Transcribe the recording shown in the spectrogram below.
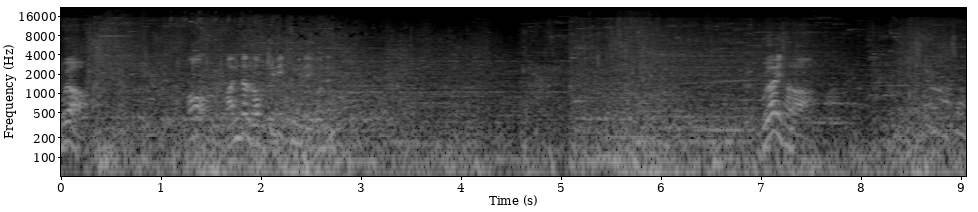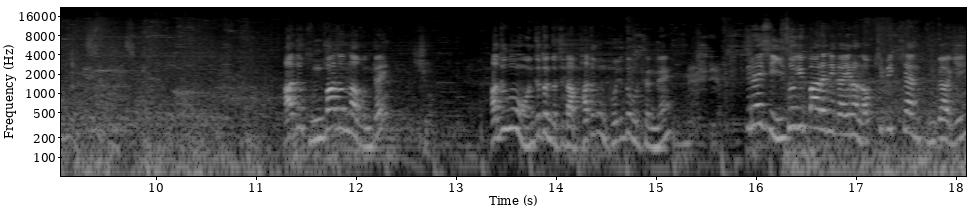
뭐야? 어, 완전 럭키 비키인데 이거는? 뭐야 이 사람? 바드 궁 빠졌나 본데? 바드 궁 언제 던졌지? 나 바드 궁 보지도 못했네. 쓰레시 이속이 빠르니까 이런 럭키비키한 궁각이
